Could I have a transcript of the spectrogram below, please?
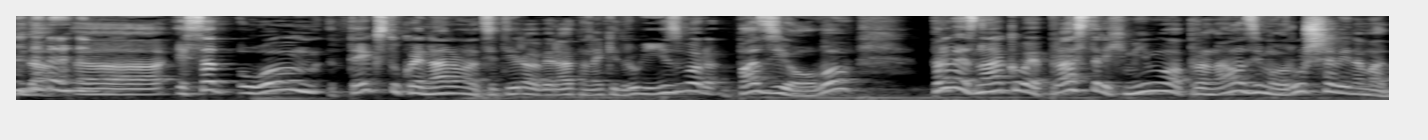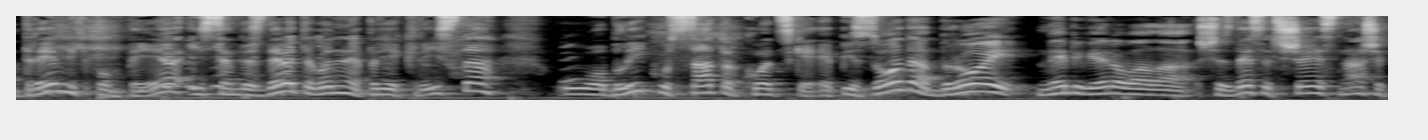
Da. uh, e sad, u ovom tekstu koji je naravno citirao vjerojatno neki drugi izvor, pazi ovo, Prve znakove prastarih mimova pronalazimo u ruševinama drevnih Pompeja iz 79. godine prije Krista u obliku Sator kocke. Epizoda broj, ne bi vjerovala, 66 našeg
